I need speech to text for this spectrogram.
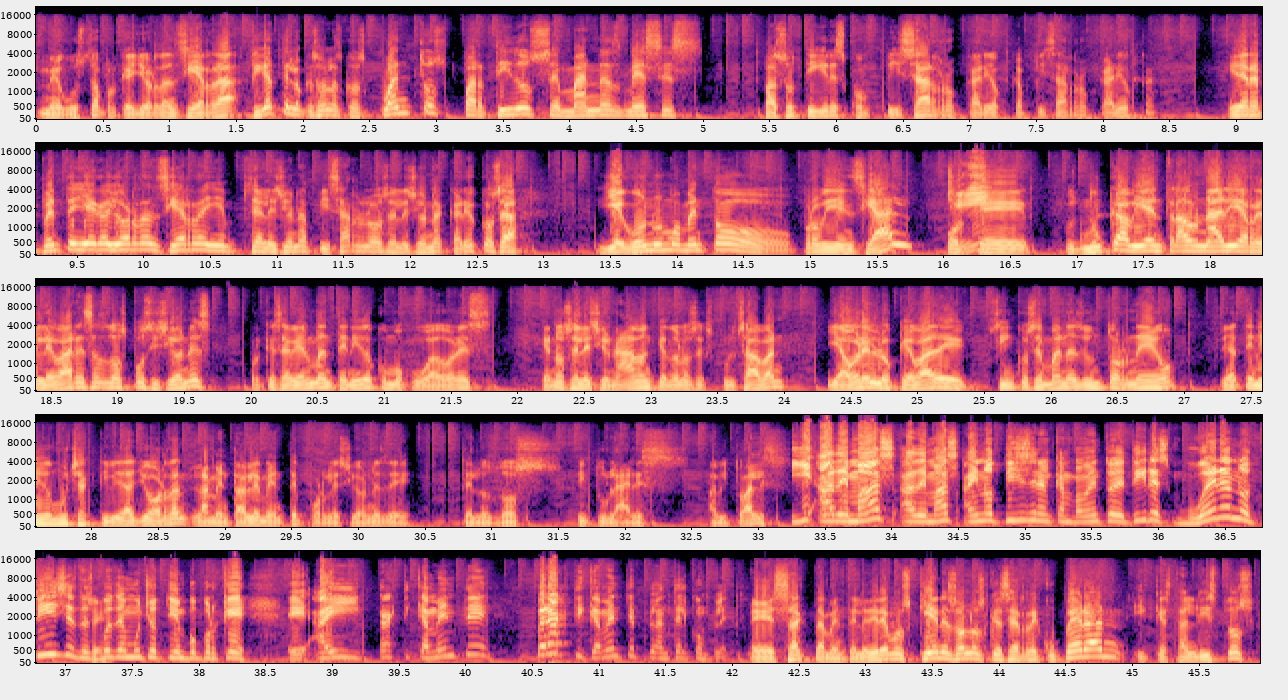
Me gusta porque Jordan Sierra, fíjate lo que son las cosas. ¿Cuántos partidos, semanas, meses pasó Tigres con Pizarro, Carioca, Pizarro, Carioca? Y de repente llega Jordan Sierra y se lesiona Pizarro, luego se lesiona Carioca. O sea, llegó en un momento providencial porque pues, nunca había entrado nadie a relevar esas dos posiciones porque se habían mantenido como jugadores que no se lesionaban, que no los expulsaban. Y ahora en lo que va de cinco semanas de un torneo, ya ha tenido mucha actividad Jordan, lamentablemente por lesiones de, de los dos titulares habituales. Y además, además, hay noticias en el campamento de Tigres. Buenas noticias después Sí. de mucho tiempo, porque eh, hay prácticamente, prácticamente plantel completo. Exactamente, le diremos quiénes son los que se recuperan y que están listos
